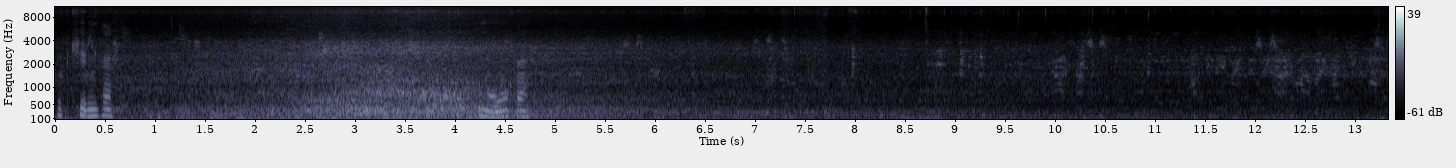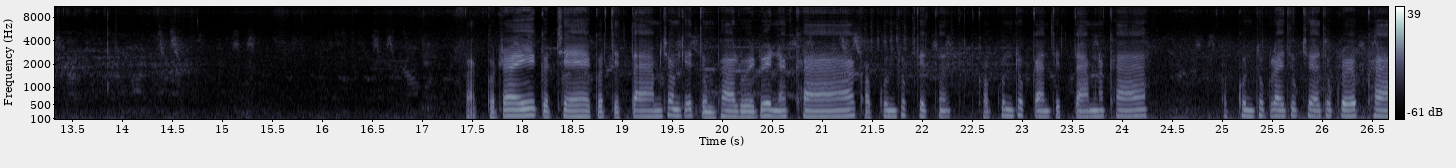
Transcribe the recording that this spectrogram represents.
ลูกชิ้นค่ะ หมูค่ะ ฝากกดไลค์กดแชร์กดติดตามช่องเจ๊ตุ่มพารวยด้วยนะคะ ขอบคุณทุกติดขอบคุณทุกการติดตามนะคะ ขอบคุณทุกไลค์ทุกแชร์ทุกเลิฟค่ะ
